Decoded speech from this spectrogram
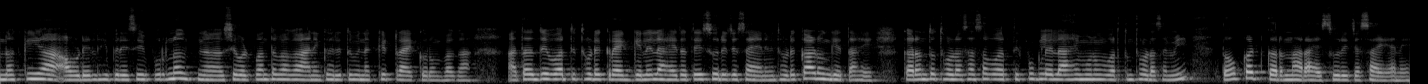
नक्की ह्या आवडेल ही रेसिपी पूर्ण शेवटपर्यंत बघा आणि घरी तुम्ही नक्की ट्राय करून बघा. आता जे वरती थोडे क्रॅक गेलेले आहे तर ते सुरीच्या साह्याने मी थोडे काढून घेत आहे. कारण तो थोडासा असा वरती फुगलेला आहे म्हणून वरतून थोडासा मी तो कट करणार आहे सुरीच्या साह्याने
